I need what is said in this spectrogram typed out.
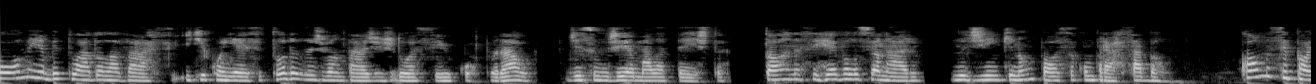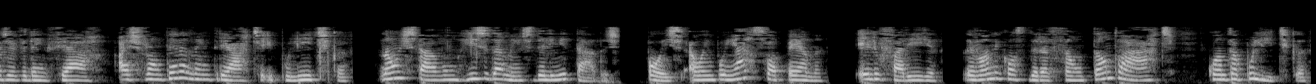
O homem habituado a lavar-se e que conhece todas as vantagens do asseio corporal, disse um dia Malatesta, torna-se revolucionário no dia em que não possa comprar sabão. Como se pode evidenciar, as fronteiras entre arte e política não estavam rigidamente delimitadas, pois, ao empunhar sua pena, ele o faria levando em consideração tanto a arte quanto a política,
